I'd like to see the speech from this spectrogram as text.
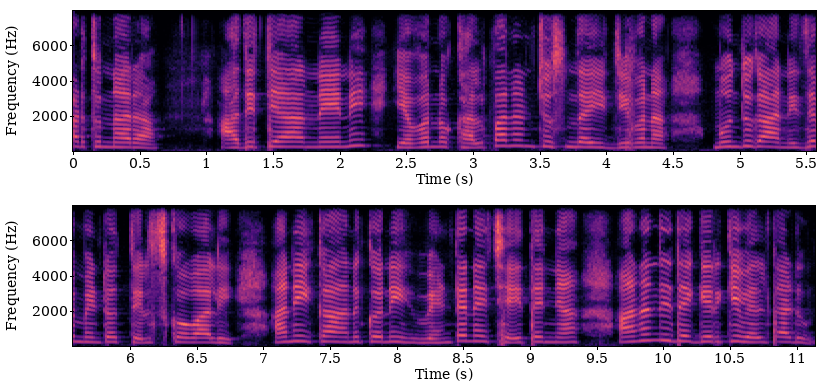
ఆడుతున్నారా? ఆదిత్య అనేని ఎవరినో కలపాలని చూస్తుందా ఈ జీవన? ముందుగా నిజమేంటో తెలుసుకోవాలి అని ఇక అనుకొని వెంటనే చైతన్య ఆనంది దగ్గరికి వెళ్తాడు.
